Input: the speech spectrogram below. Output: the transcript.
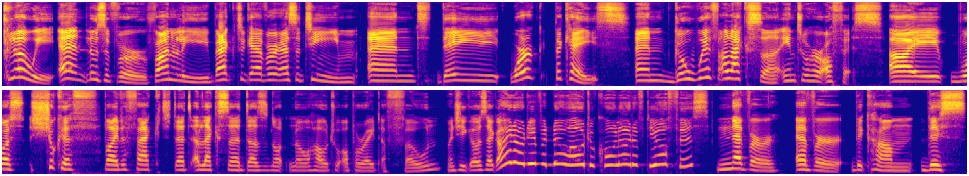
Chloe and Lucifer finally back together as a team and they work the case and go with Alexa into her office. I was shooketh by the fact that Alexa does not know how to operate a phone when she goes like, I don't even know how to call out of the office. Never ever become this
